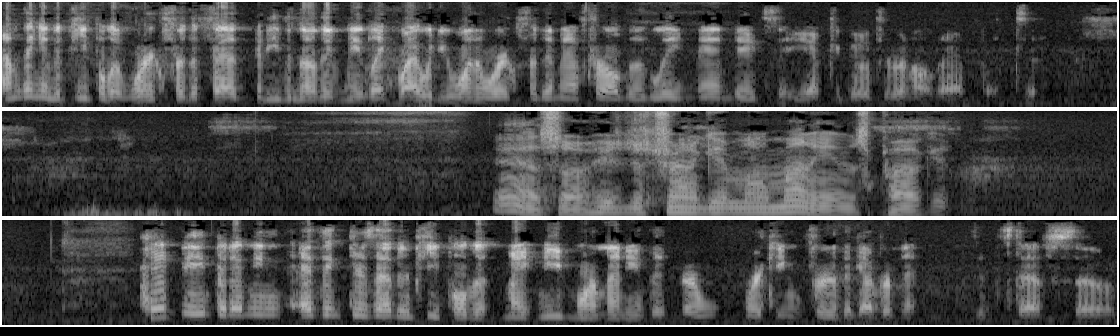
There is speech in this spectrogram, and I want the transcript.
I'm thinking the people that work for the Fed, but even though they've made like, why would you want to work for them after all the lame mandates that you have to go through and all that? But uh, yeah, so he's just trying to get more money in his pocket. could be, but I mean, I think there's other people that might need more money that are working for the government and stuff. So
